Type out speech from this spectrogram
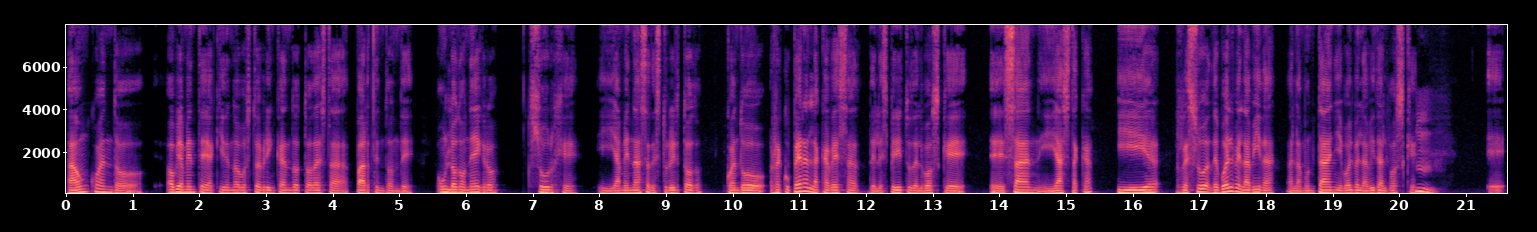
aun cuando, obviamente aquí de nuevo estoy brincando toda esta parte en donde un lodo negro surge y amenaza destruir todo, cuando recuperan la cabeza del espíritu del bosque eh, San y Astaka y devuelve la vida a la montaña y vuelve la vida al bosque, Mm, eh,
